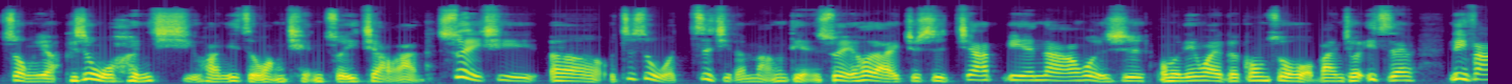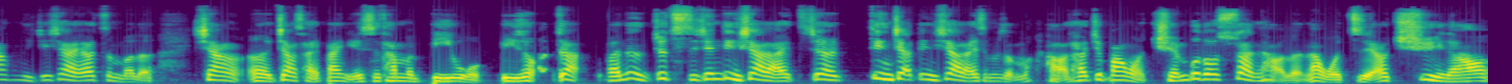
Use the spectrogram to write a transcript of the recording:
重要，可是我很喜欢一直往前追教案，所以其呃，这是我自己的盲点。所以后来就是加编啊，或者是我们另外一个工作伙伴，就一直在立方，你接下来要怎么了？像呃教材班也是他们逼我，比如说这样，反正就时间定下来，这样定价定下来什么什么，好，他就帮我全部都算好了，那我只要去，然后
